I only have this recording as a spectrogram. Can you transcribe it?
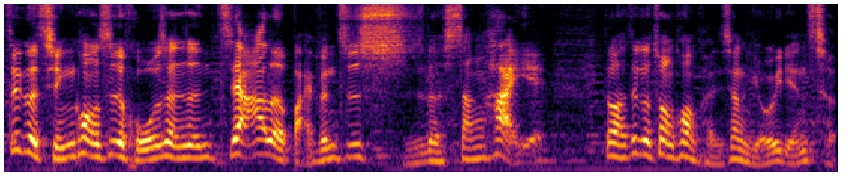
这个情况是活生生加了百分之十的伤害耶，对吧？这个状况很像有一点扯。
